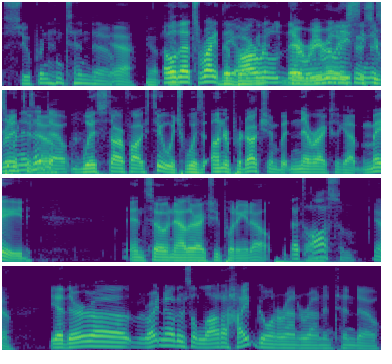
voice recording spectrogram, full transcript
Super Nintendo. Yeah. Yep. Oh, that's right. they're They are. Re- they're, re-releasing re-releasing the Super Nintendo. with Star Fox 2, which was under production but never actually got made. And so now they're actually putting it out. That's awesome. Yeah. Yeah, they're uh, right now. There's a lot of hype going around around Nintendo.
